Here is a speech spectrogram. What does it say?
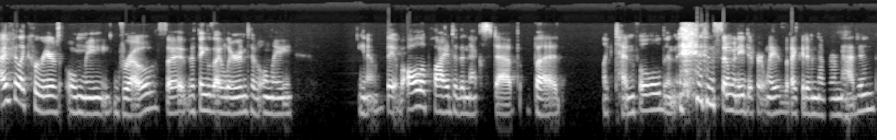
I feel like careers only grow. So the things I learned have only, you know, they've all applied to the next step, but like tenfold and in so many different ways that I could have never imagined.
